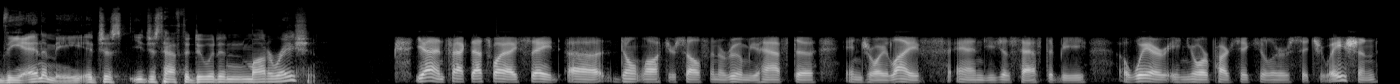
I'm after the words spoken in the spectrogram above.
the enemy. It just you just have to do it in moderation. Yeah, in fact, that's why I say uh, don't lock yourself in a room. You have to enjoy life, and you just have to be aware in your particular situation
